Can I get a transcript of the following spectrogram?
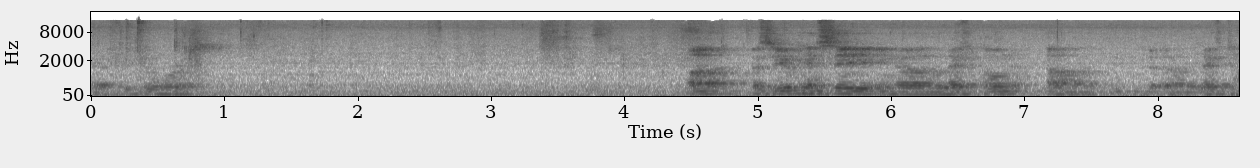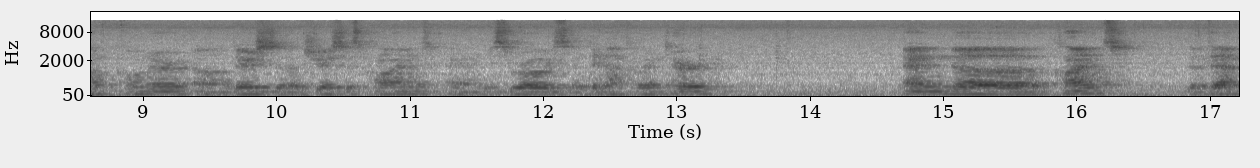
the future works. Uh, as you can see in the left corner, uh, the uh, left top corner, uh, there's a GSS client, and its role is a data collector. And the client, the data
